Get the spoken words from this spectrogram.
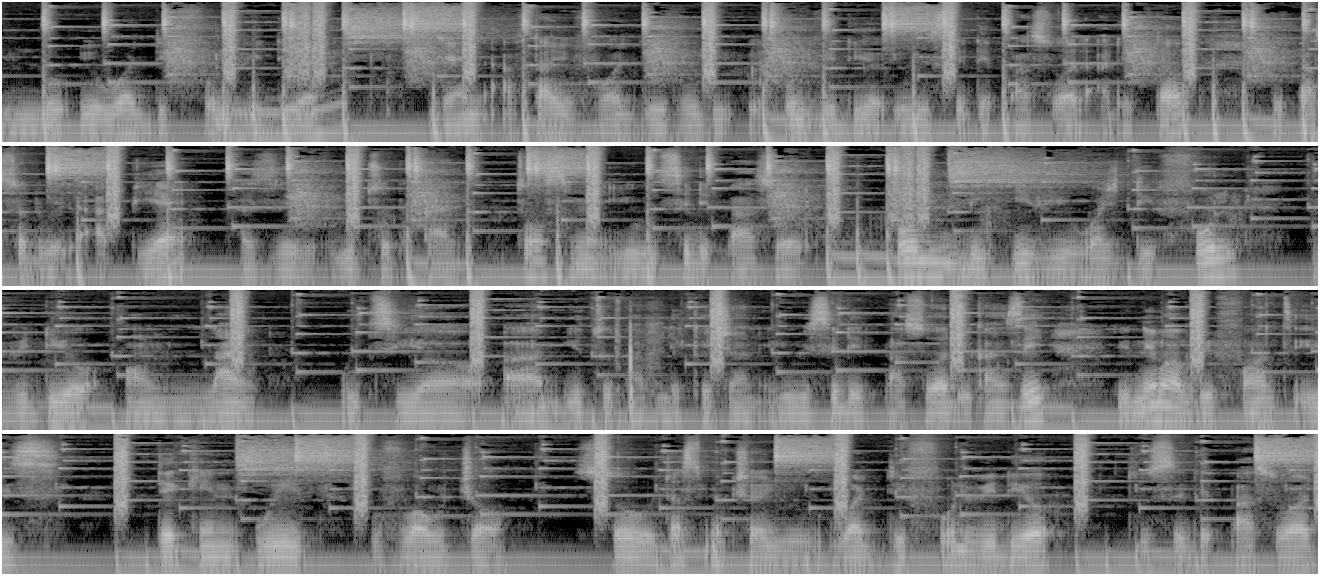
You look you watch the full video. Then after you've watched the the full video you will see the password at the top. The password will appear as a youtube can trust me you will see the password only if you watch the full video online with your um, youtube application. You will see the password. You can see the name of the font is taken with voucher. So just make sure you watch the full video to see the password.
